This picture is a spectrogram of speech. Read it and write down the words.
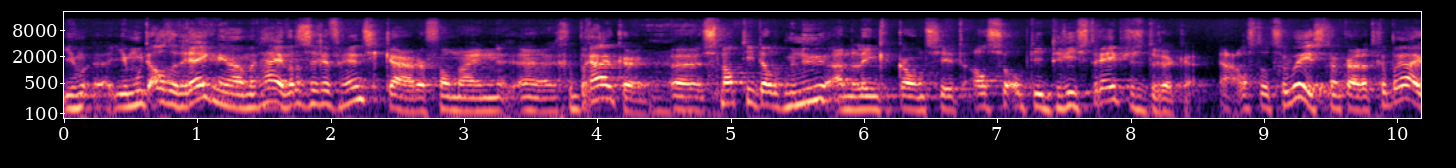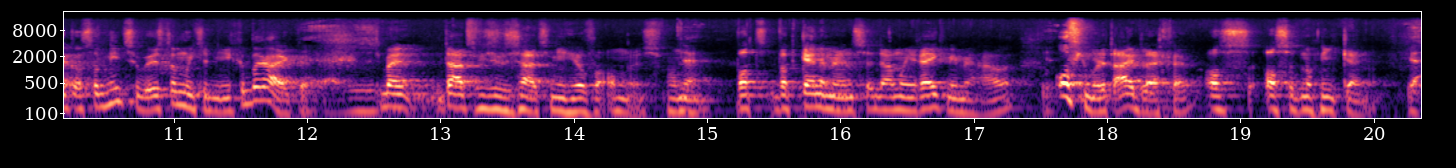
je, je moet altijd rekening houden met... Hey, wat is de referentiekader van mijn uh, gebruiker? Uh, snapt hij dat het menu aan de linkerkant zit als ze op die drie streepjes drukken? Ja, als dat zo is, dan kan je dat gebruiken. Als dat niet zo is, dan moet je het niet gebruiken. Ja, dus... bij datavisualisatie niet heel veel anders. Van, wat, wat kennen mensen, daar moet je rekening mee houden. Of je moet het uitleggen als, als ze het nog niet kennen. Ja,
